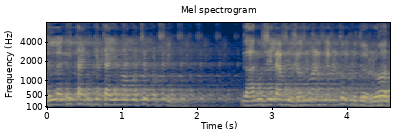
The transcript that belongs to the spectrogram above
এর লাগি তাই কি তাই ইমামতে করছেন? গারু ছিলাম, মুসলমান নাম তো রদ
